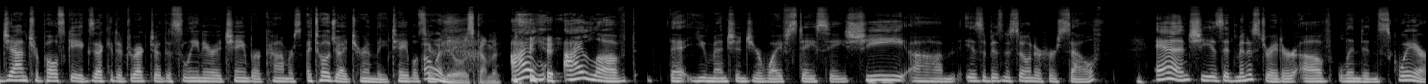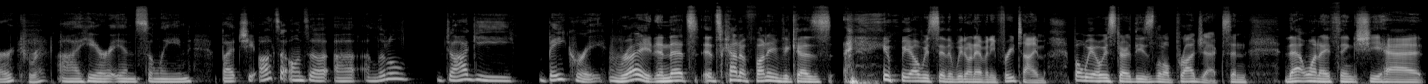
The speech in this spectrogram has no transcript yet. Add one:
John Trapolsky, Executive Director of the Saline Area Chamber of Commerce. I told you I'd turn the tables here. Oh, I knew it was coming. I I loved that you mentioned your wife Stacy. She um, is a business owner herself, and she is administrator of Linden Square, Correct. uh, here in Saline. But she also owns a, a, a little doggy bakery. Right. And that's it's kind of funny because we always say that we don't have any free time, but we always start these little projects. And that one I think she had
